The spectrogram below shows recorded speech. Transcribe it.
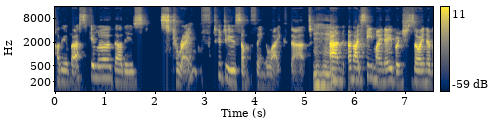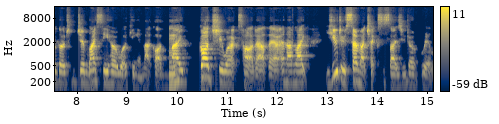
cardiovascular. That is strength to do something like that. Mm-hmm. And and I see my neighbor, and she says, oh, I never go to the gym. I see her working in that garden. Mm-hmm. My God, she works hard out there. And I'm like, you do so much exercise you don't realize.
